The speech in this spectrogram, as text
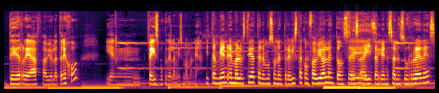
DRA Fabiola Trejo y en Facebook de la misma manera. Y también en Malvestida tenemos una entrevista con Fabiola, entonces Sí, ahí sí. también salen sus redes.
